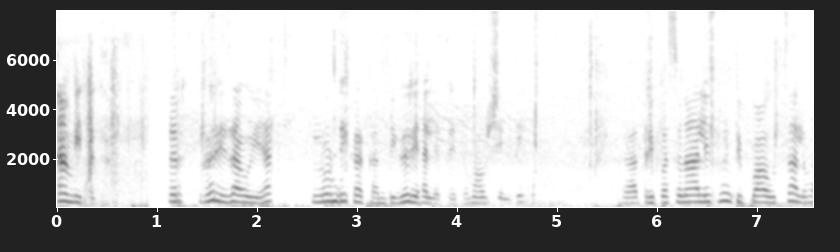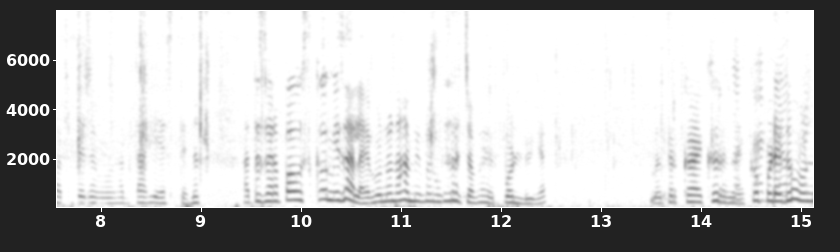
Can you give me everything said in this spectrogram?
थांब तर घरी जाऊया. लोंढी काकांती ती घरी आल्यात इथं मावशीन ती रात्रीपासून आलीच नव्हती पाऊस चालू होता त्याच्यामुळे आता आली असते ना. आता जरा पाऊस कमी झालाय म्हणून आम्ही पण घराच्या बाहेर पडलूया. मग तर काय खरं नाही कपडे धुवून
